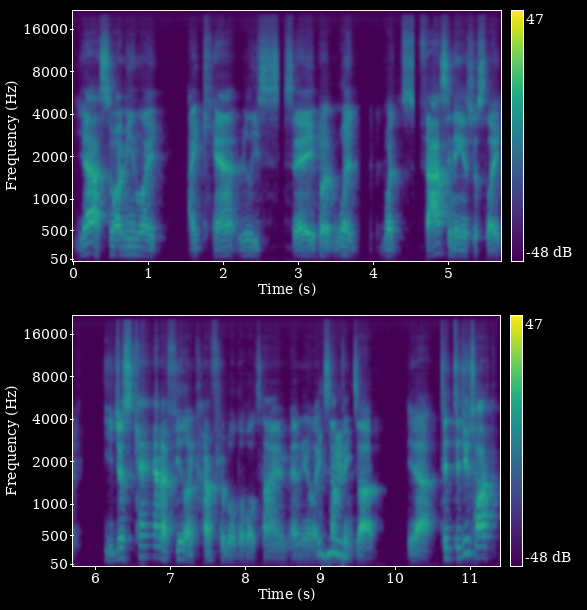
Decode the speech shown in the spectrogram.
yeah so i mean like i can't really say but what what's fascinating is just like you just kind of feel uncomfortable the whole time and you're like Mhm. something's up yeah did, did you talk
